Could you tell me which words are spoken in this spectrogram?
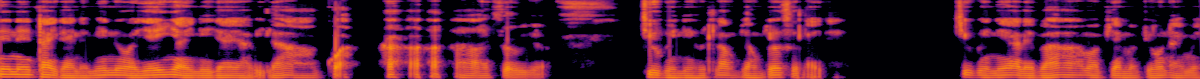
နဲ့နဲ့တိုက်တယ်နဲ့မင်းတို့ရိမ့်ရိုင်နေကြရပြီလားကွာ ဟာဟာဟာဟာဆိုပြီးတော့ကျူပင်တွေကိုလောင်ပြောင်ပြောဆိုလိုက်တယ်ကျူပင်တွေကလည်းဘာမှပြန်မပြောနိုင်ပဲ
